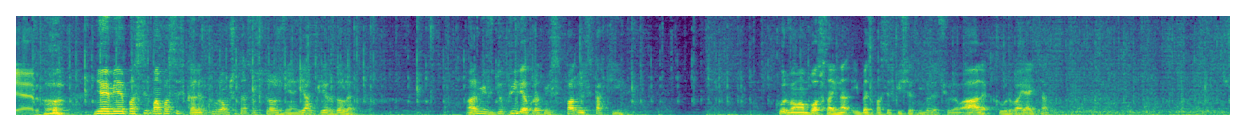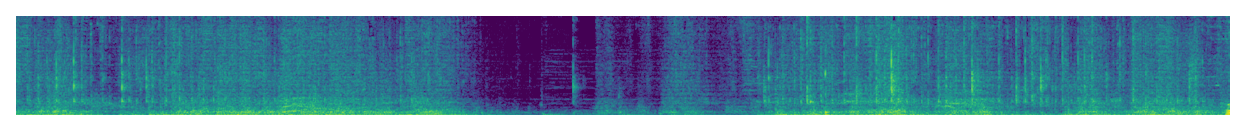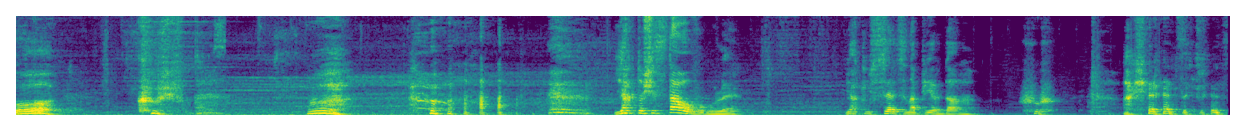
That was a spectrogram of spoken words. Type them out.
pierd... Nie, miałem pasy mam pasywkę, ale kurwa muszę teraz ostrożnie. Ja pierdolę. Ale mi wdupili, akurat mi spadły staki. Kurwa, mam bossa i, i bez pasywki się z nim będę ciulał. Ale kurwa, jajca. O, kurwa. O. Jak to się stało w ogóle? Jak mi serce napierdala. Uff. A się ręce trzęsą.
